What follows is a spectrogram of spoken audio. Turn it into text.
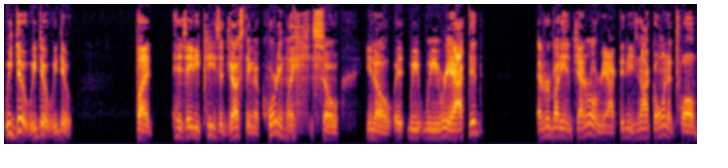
We do, we do, we do. But his ADP is adjusting accordingly. So you know, it, we we reacted. Everybody in general reacted. He's not going at 12,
